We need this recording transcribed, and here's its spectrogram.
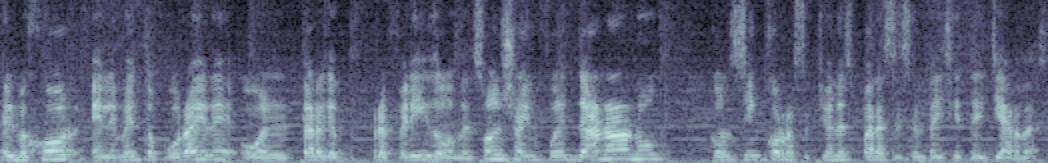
El mejor elemento por aire o el target preferido de Sunshine fue Dan Arnold con 5 recepciones para 67 yardas.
